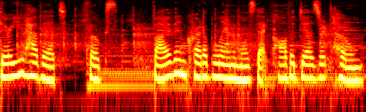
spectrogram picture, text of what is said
There you have it, folks. 5 incredible animals that call the desert home.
